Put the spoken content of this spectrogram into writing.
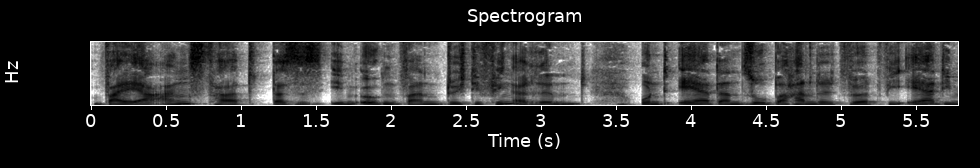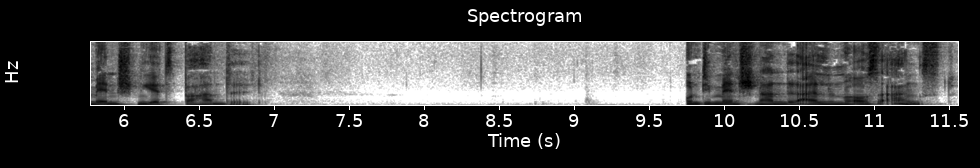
Weil er Angst hat, dass es ihm irgendwann durch die Finger rinnt und er dann so behandelt wird, wie er die Menschen jetzt behandelt. Und die Menschen handeln alle nur aus Angst.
